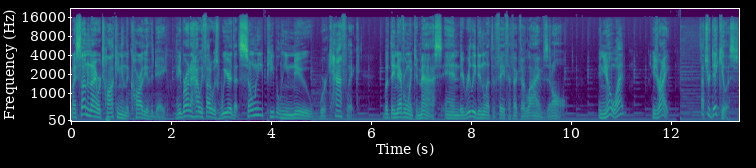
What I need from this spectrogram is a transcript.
My son and I were talking in the car the other day, and he brought up how he thought it was weird that so many people he knew were Catholic, but they never went to Mass, and they really didn't let the faith affect their lives at all. And you know what? He's right. That's ridiculous,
